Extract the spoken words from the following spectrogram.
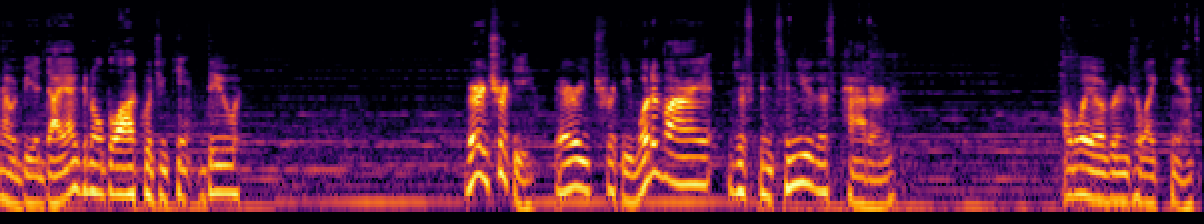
that would be a diagonal block, which you can't do. Very tricky. Very tricky. What if I just continue this pattern all the way over until I can't?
